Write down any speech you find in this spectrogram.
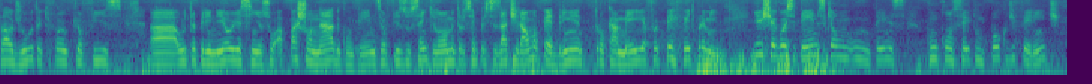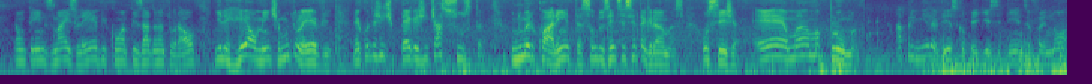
Cloud Ultra, que foi o que eu fiz a uh, Ultra Pirineu, e assim, eu sou apaixonado com tênis, eu fiz os 100 km sem precisar tirar uma pedrinha, trocar meia, foi perfeito para mim. E aí chegou esse tênis, que é um, um tênis com um conceito um pouco diferente, é um tênis mais leve, com a pisada natural, e ele realmente é muito leve. Né? Quando a gente pega, a gente assusta. O número 40 são 260 gramas, ou seja, é uma, uma pluma. A primeira vez que eu peguei esse tênis, eu falei, nó,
